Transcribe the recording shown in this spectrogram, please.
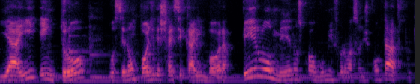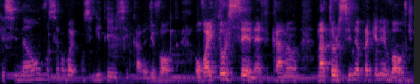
e aí entrou, você não pode deixar esse cara embora, pelo menos com alguma informação de contato, porque senão você não vai conseguir ter esse cara de volta. Ou vai torcer, né? Ficar no, na torcida para que ele volte.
